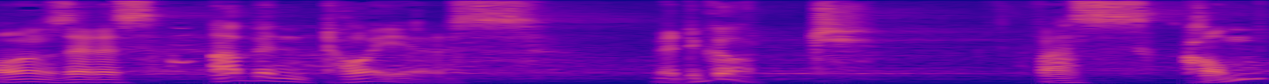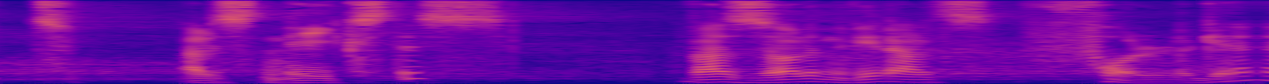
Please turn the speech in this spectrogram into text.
unseres Abenteuers mit Gott. Was kommt als nächstes? Was sollen wir als Folge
